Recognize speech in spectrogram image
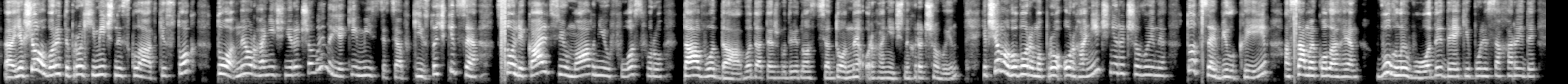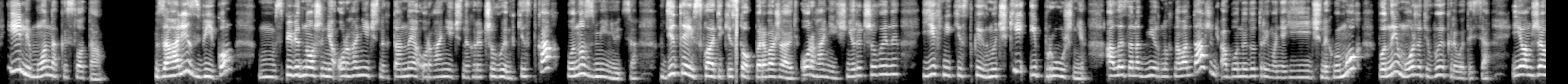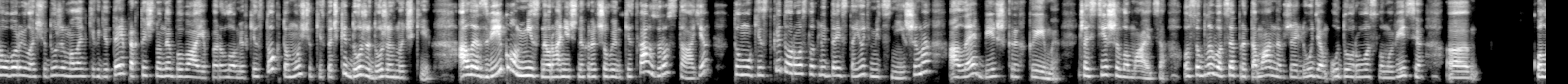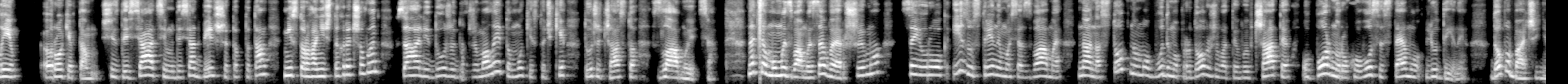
Е, Якщо говорити про хімічний склад кісток, то неорганічні речовини, які містяться в кісточці, це солі кальцію, магнію, фосфору та вода. Вода теж буде відноситися до неорганічних речовин. Якщо ми говоримо про органічні речовини, то це білки, а саме колаген, вуглеводи, деякі полісахариди і лімонна кислота. Взагалі, з віком співвідношення органічних та неорганічних речовин в кістках воно змінюється. В дітей в складі кісток переважають органічні речовини, їхні кістки гнучкі і пружні, але за надмірних навантажень або недотримання гігієнічних вимог вони можуть викривитися. І я вам вже говорила, що дуже маленьких дітей практично не буває переломів кісток, тому що кісточки дуже-дуже гнучкі. Але з віком міст неорганічних речовин в кістках зростає, тому кістки дорослих людей стають міцнішими, але більш крихкими, частіше ламаються. Особливо це притаманне вже людям у дорослому віці, е, коли років там 60-70 більше, тобто там міст органічних речовин взагалі дуже-дуже малий, тому кісточки дуже часто зламуються. На цьому ми з вами завершуємо цей урок і зустрінемося з вами на наступному. Будемо продовжувати вивчати опорно-рухову систему людини. До побачення!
